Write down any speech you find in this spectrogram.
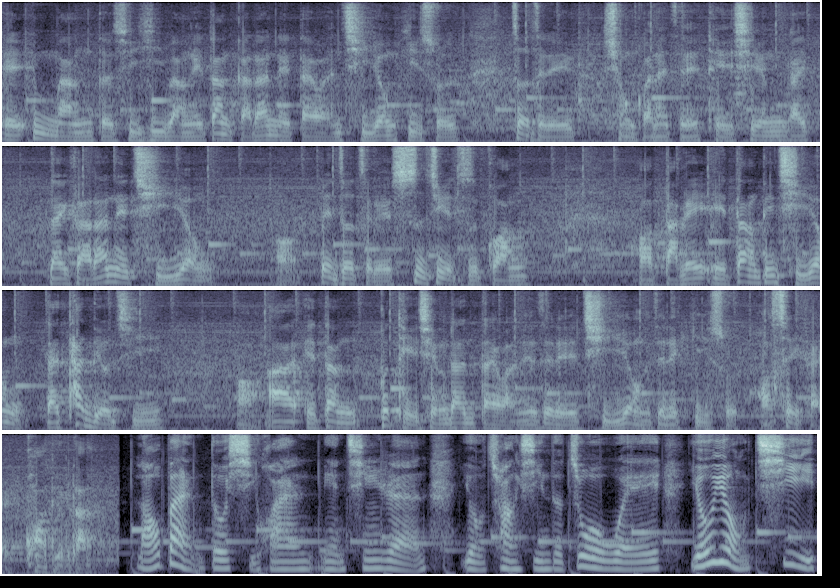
的愿望，就是希望会当甲咱的台湾饲养技术做一个相关的一个提升，来来甲咱的饲养哦变成一个世界之光哦，大家会当伫饲养来赚到钱哦，啊会当不提升咱台湾的这个饲养的这个技术，哦世界看到咱。老板都喜欢年轻人有创新的作为，有勇气，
